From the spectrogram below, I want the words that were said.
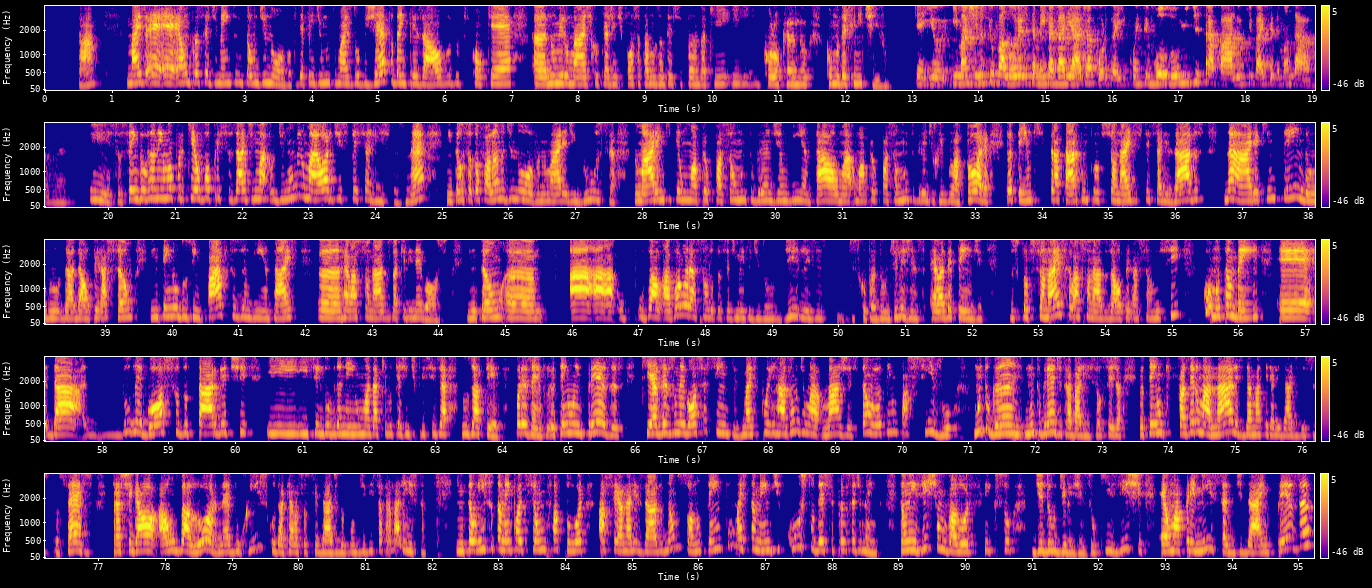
tá? Mas é, é, é, um procedimento, então, de novo, que depende muito mais do objeto da empresa-alvo do que qualquer uh, número mágico que a gente possa estar nos antecipando aqui e, e colocando como definitivo. E aí eu imagino que o valor ele também vai variar de acordo aí com esse volume de trabalho que vai ser demandado, né? Isso, sem dúvida nenhuma, porque eu vou precisar de, de um número maior de especialistas, né? Então, se eu estou falando de novo numa área de indústria, numa área em que tem uma preocupação muito grande ambiental, uma, uma preocupação muito grande regulatória, eu tenho que tratar com profissionais especializados na área que entendam do, da, da operação, entendam dos impactos ambientais uh, relacionados àquele negócio. Então, uh, a, a, o, a valoração do procedimento de due diligence, desculpa, do diligence, ela depende dos profissionais relacionados à operação em si, como também é, da, do negócio, do target e, e, sem dúvida nenhuma, daquilo que a gente precisa nos ater. Por exemplo, eu tenho empresas que às vezes o negócio é simples, mas por razão de uma má gestão, eu tenho um passivo muito grande, muito grande trabalhista, ou seja, eu tenho que fazer uma análise da materialidade desses processos para chegar a, um valor né, do risco daquela sociedade do ponto de vista trabalhista. Então, isso também pode ser um fator a ser analisado, não só no tempo, mas também de custo desse procedimento. Então, não existe um valor fixo de due diligence. O que existe é uma premissa de da empresa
